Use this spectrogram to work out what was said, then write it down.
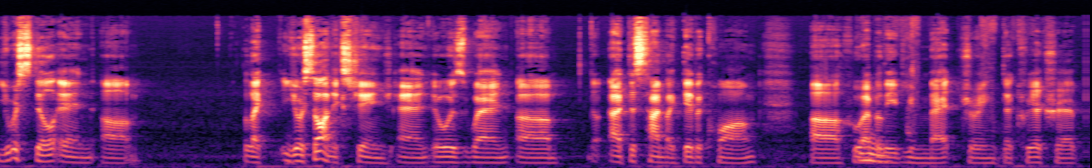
you were still in um, like you were still on exchange, and it was when um at this time like David Kwong, uh, who I believe you met during the Korea trip.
